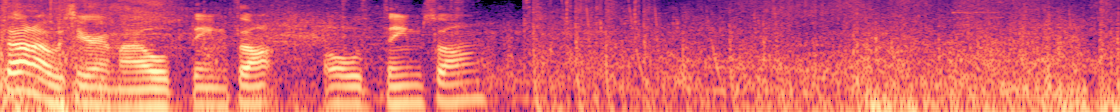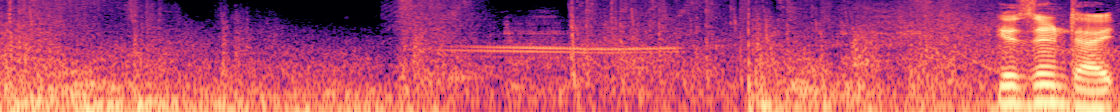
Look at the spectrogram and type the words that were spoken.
thought I was hearing my old theme thought old theme song. Gesundheit.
